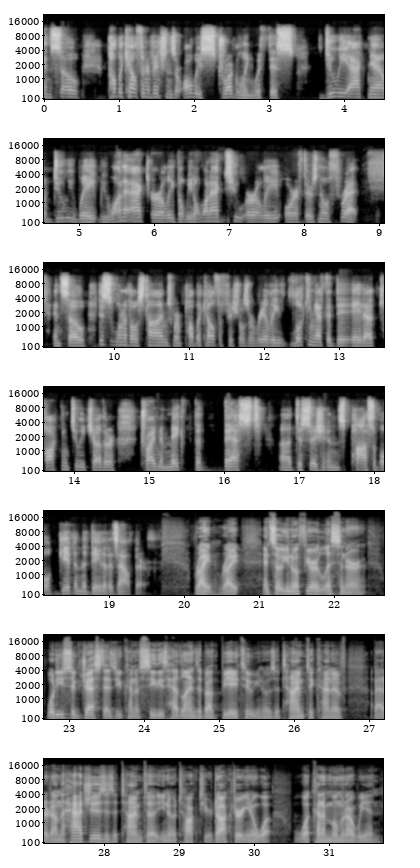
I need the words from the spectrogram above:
and so public health interventions are always struggling with this do we act now do we wait we want to act early but we don't want to act too early or if there's no threat and so this is one of those times where public health officials are really looking at the data talking to each other trying to make the best uh, decisions possible given the data that's out there. Right, right. And so, you know, if you're a listener, what do you suggest as you kind of see these headlines about BA2? You know, is it time to kind of batter down the hatches? Is it time to, you know, talk to your doctor? You know, what what kind of moment are we in?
